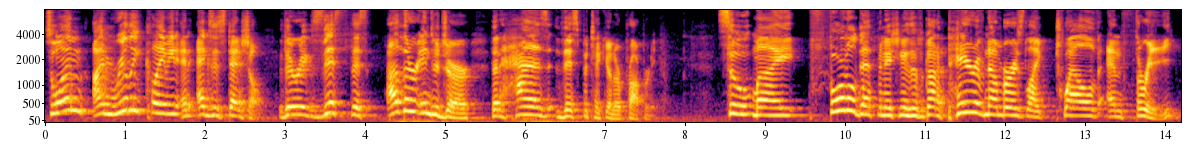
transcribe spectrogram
So I'm, I'm really claiming an existential. There exists this other integer that has this particular property. So my formal definition is I've got a pair of numbers like 12 and 3,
